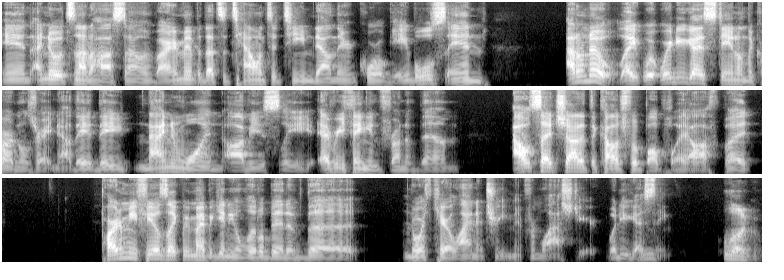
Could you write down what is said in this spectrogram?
And I know it's not a hostile environment, but that's a talented team down there in Coral Gables. And I don't know, like wh- where do you guys stand on the Cardinals right now? They they nine and one, obviously, everything in front of them, outside shot at the college football playoff. But part of me feels like we might be getting a little bit of the North Carolina treatment from last year. What do you guys mm. think? Look,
